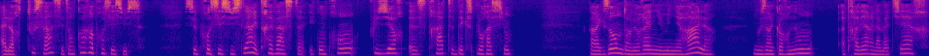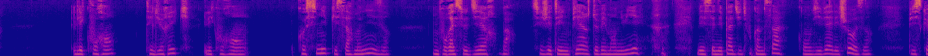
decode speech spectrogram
Alors tout ça, c'est encore un processus. Ce processus-là est très vaste et comprend plusieurs euh, strates d'exploration. Par exemple, dans le règne minéral, nous incarnons à travers la matière les courants telluriques, les courants cosmiques qui s'harmonisent. On pourrait se dire, bah, si j'étais une pierre, je devais m'ennuyer. Mais ce n'est pas du tout comme ça qu'on vivait les choses, puisque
